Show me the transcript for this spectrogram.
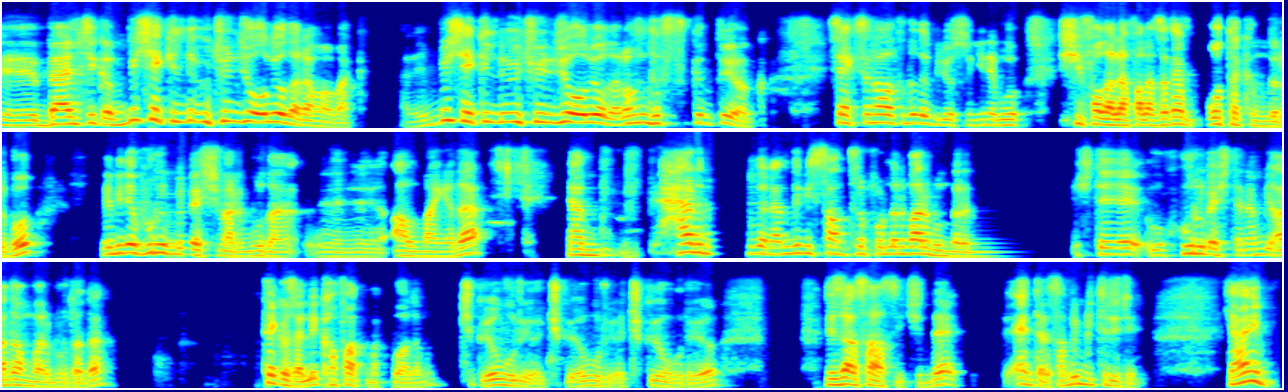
e, Belçika bir şekilde üçüncü oluyorlar ama bak. Hani bir şekilde üçüncü oluyorlar. Onda sıkıntı yok. 86'da da biliyorsun yine bu şifalarla falan zaten o takımdır bu. Ve bir de Hurbeş var burada e, Almanya'da. Yani her dönemde bir santraforları var bunların. İşte Hurbeş denen bir adam var burada da. Tek özelliği kafa atmak bu adamın. Çıkıyor vuruyor, çıkıyor vuruyor, çıkıyor vuruyor. Ceza sahası içinde enteresan bir bitirici. Yani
